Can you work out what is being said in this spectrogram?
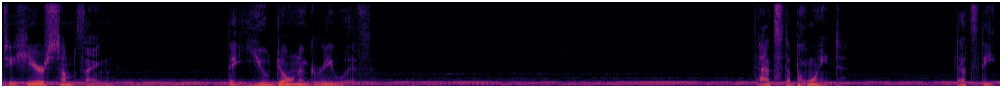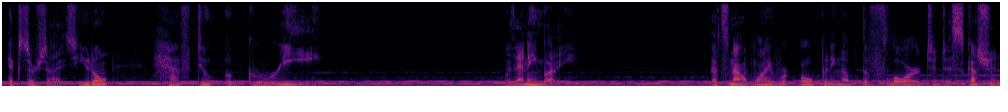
to hear something that you don't agree with. That's the point. That's the exercise. You don't have to agree with anybody. That's not why we're opening up the floor to discussion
